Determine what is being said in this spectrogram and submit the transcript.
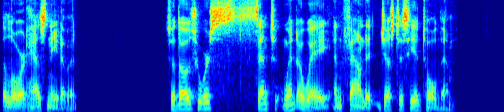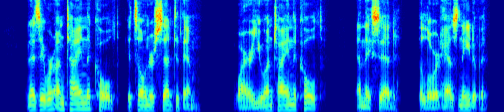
The Lord has need of it. So those who were sent went away and found it just as he had told them. And as they were untying the colt, its owner said to them, Why are you untying the colt? And they said, The Lord has need of it.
